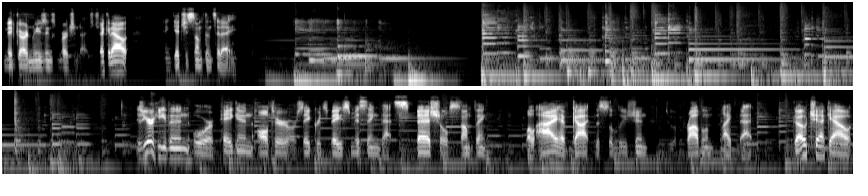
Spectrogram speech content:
Midgard Musings merchandise. Check it out and get you something today. Is your heathen or pagan altar or sacred space missing that special something? Well, I have got the solution to a problem like that. Go check out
